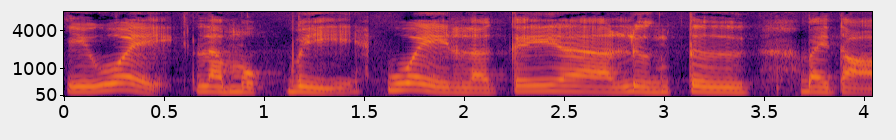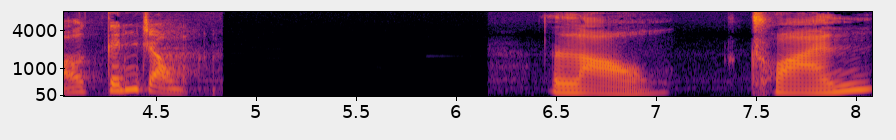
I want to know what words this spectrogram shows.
ý vị là một vị, vị là cái à, lượng từ bày tỏ kính trọng. 老 船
